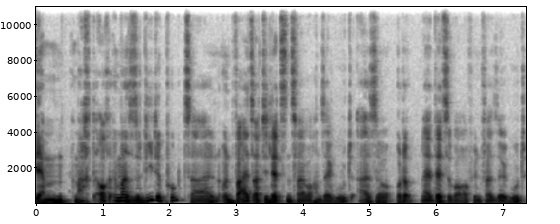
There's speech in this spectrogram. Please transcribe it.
Der macht auch immer solide Punktzahlen und war jetzt auch die letzten zwei Wochen sehr gut. Also, oder na, letzte Woche auf jeden Fall sehr gut.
